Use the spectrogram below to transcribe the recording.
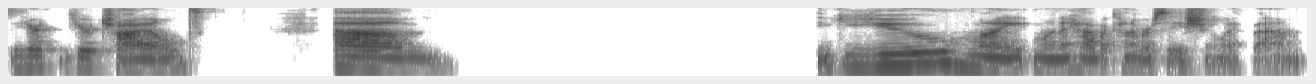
your your child? Um, you might want to have a conversation with them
